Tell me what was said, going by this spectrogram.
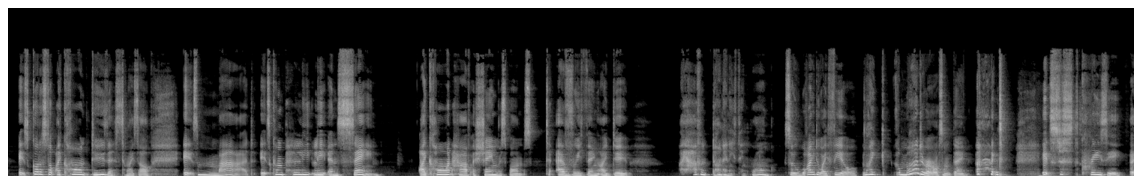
it's got to stop. I can't do this to myself. It's mad. It's completely insane. I can't have a shame response to everything I do. I haven't done anything wrong. So why do I feel like a murderer or something? it's just crazy. Uh,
